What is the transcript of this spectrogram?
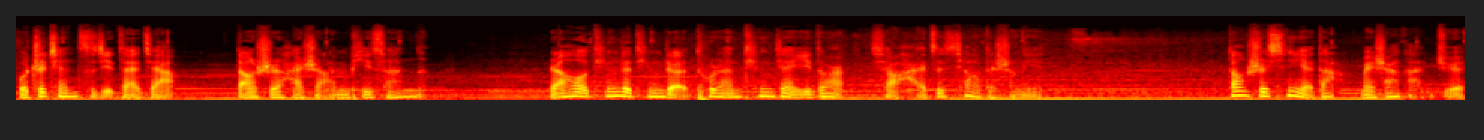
我之前自己在家，当时还是 M P 三呢，然后听着听着，突然听见一段小孩子笑的声音。当时心也大，没啥感觉。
